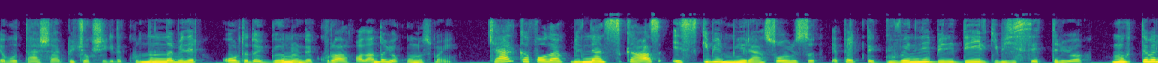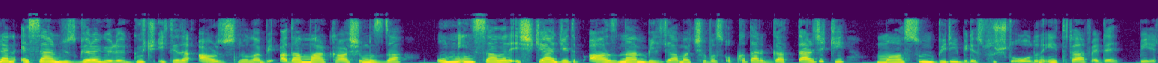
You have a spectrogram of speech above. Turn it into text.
ve bu taşlar birçok şekilde kullanılabilir. Ortada görünürde kural falan da yok unutmayın. Kel kafa olarak bilinen Skaz eski bir Miren soylusu ve pek de güvenilir biri değil gibi hissettiriyor. Muhtemelen esen rüzgara göre güç iktidar arzusunda olan bir adam var karşımızda. Onun insanlara işkence edip ağzından bilgi ama çabası o kadar gaddarca ki masum biri bile suçlu olduğunu itiraf edebilir.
